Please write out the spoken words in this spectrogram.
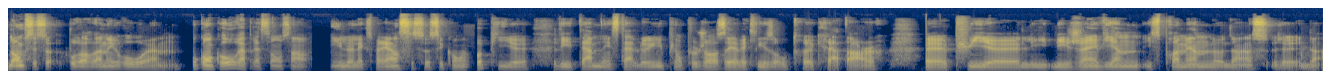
Donc, c'est ça. Pour revenir au, euh, au concours, après ça, on s'en là, L'expérience, c'est ça, c'est qu'on a puis euh, des tables d'installer, puis on peut jaser avec les autres euh, créateurs. Puis les, les gens viennent, ils se promènent là, dans, dans,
